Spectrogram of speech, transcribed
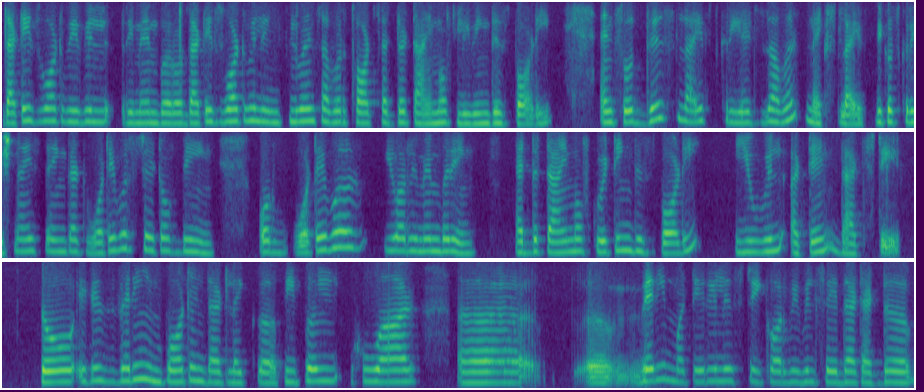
that is what we will remember, or that is what will influence our thoughts at the time of leaving this body. And so, this life creates our next life because Krishna is saying that whatever state of being or whatever you are remembering at the time of quitting this body, you will attain that state so it is very important that like uh, people who are uh, uh, very materialistic or we will say that at the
